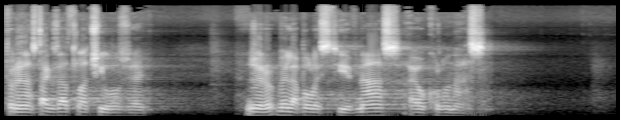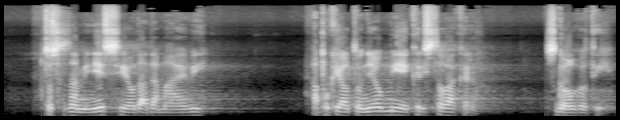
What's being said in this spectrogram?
ktoré nás tak zatlačilo, že, že veľa bolestí je v nás aj okolo nás. To sa s nami nesie od Adama a Evy. A pokiaľ to neobmie Kristova krv z Golgoty,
